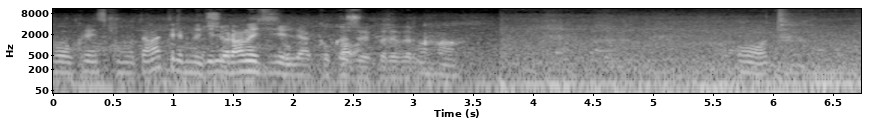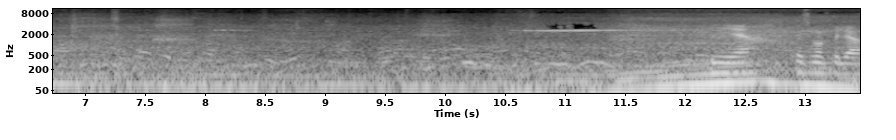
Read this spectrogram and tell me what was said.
в українському театрі в неділю рано зілля. Покажи, переверни. Ага. От. Є, візьму біля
